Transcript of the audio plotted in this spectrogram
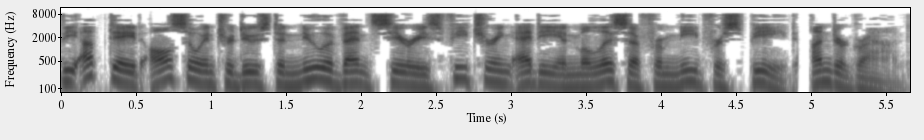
The update also introduced a new event series featuring Eddie and Melissa from Need for Speed, Underground.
